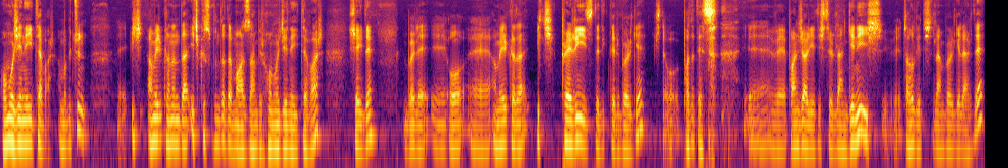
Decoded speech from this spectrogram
Homojeneite var. Ama bütün e, iç Amerika'nın da iç kısmında da muazzam bir homojeneite var. Şeyde böyle e, o e, Amerika'da iç prairies dedikleri bölge işte o patates e, ve pancar yetiştirilen geniş e, tahıl yetiştirilen bölgelerde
